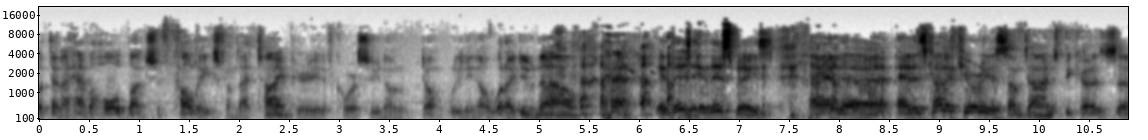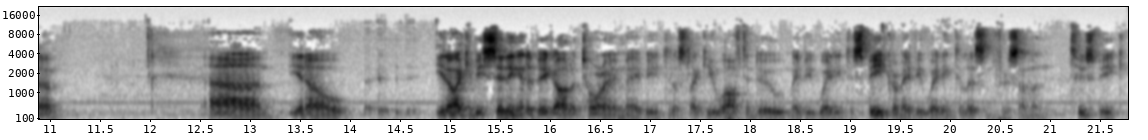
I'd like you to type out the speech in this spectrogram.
But then I have a whole bunch of colleagues from that time period, of course, who know, don't really know what I do now in this in this space, and uh, and it's kind of curious sometimes because uh, uh, you know you know, I could be sitting in a big auditorium, maybe just like you often do, maybe waiting to speak or maybe waiting to listen for someone to speak,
